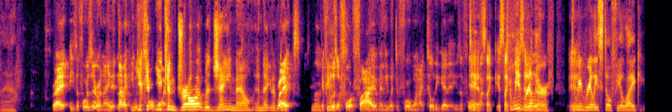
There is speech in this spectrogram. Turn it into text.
Yeah. Right? He's a 4-0 now. Not like he was You a can you can draw it with Jane now in negative Right. decks. So- If he was a 4-5 and he went to 4-1, I totally get it. He's a 4-1. Yeah, it's like it's like Do we really- a nerf? Do we really still feel like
